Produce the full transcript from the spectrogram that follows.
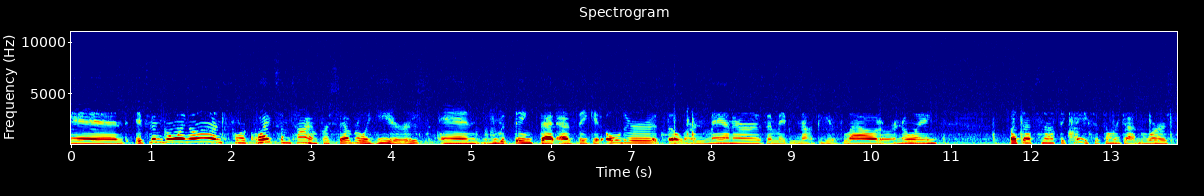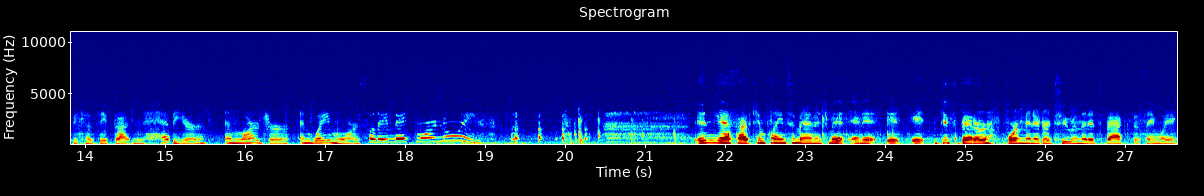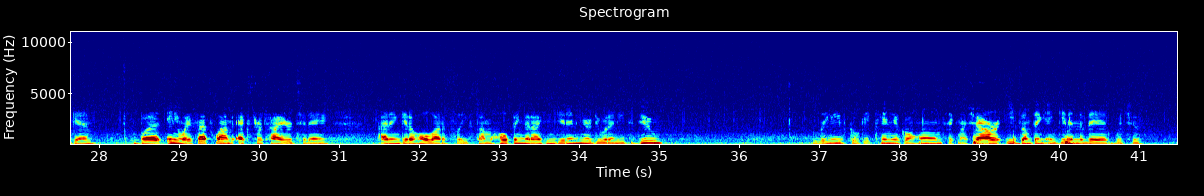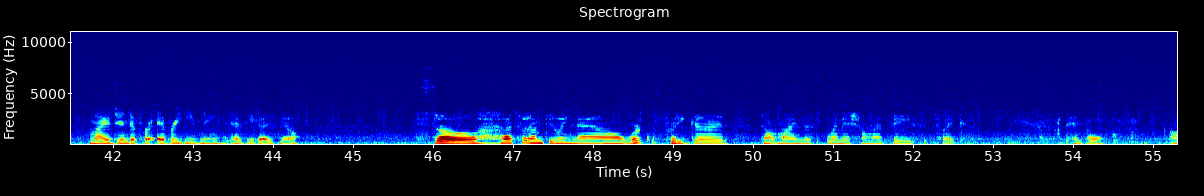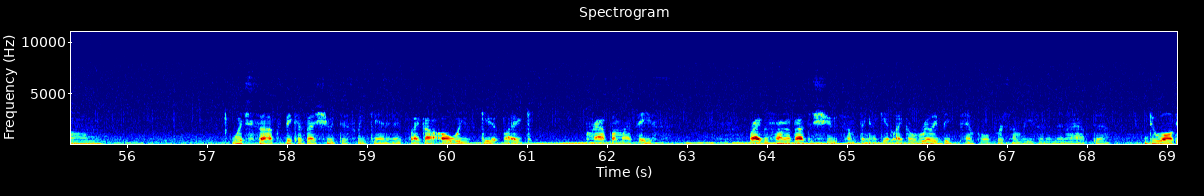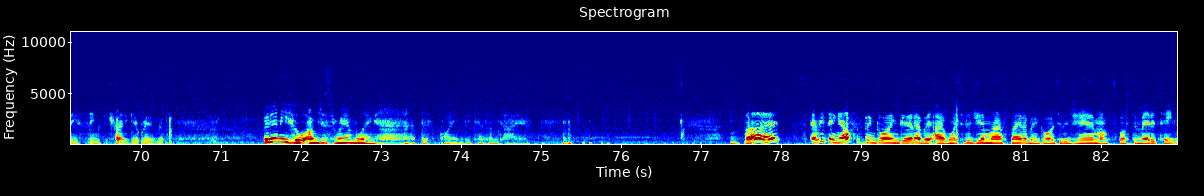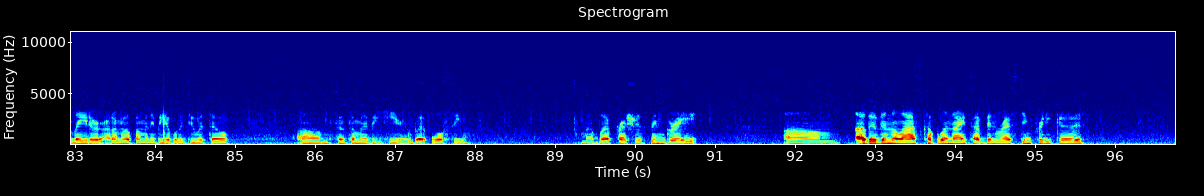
And it's been going on for quite some time, for several years. And you would think that as they get older, they'll learn manners and maybe not be as loud or annoying. But that's not the case. It's only gotten worse because they've gotten heavier and larger and way more, so they make more noise. and yes, I've complained to management, and it, it, it gets better for a minute or two, and then it's back the same way again. But, anyways, that's why I'm extra tired today. I didn't get a whole lot of sleep, so I'm hoping that I can get in here, do what I need to do, leave, go get Kenya, go home, take my shower, eat something, and get in the bed, which is my agenda for every evening, as you guys know. So that's what I'm doing now. Work was pretty good. Don't mind this blemish on my face. It's like a pimple. Um, which sucks because I shoot this weekend and it's like I always get like crap on my face. Right before I'm about to shoot something, I get like a really big pimple for some reason and then I have to do all these things to try to get rid of it. But anywho, I'm just rambling at this point because I'm tired. but everything else has been going good. I've been, I went to the gym last night. I've been going to the gym. I'm supposed to meditate later. I don't know if I'm going to be able to do it though, um, since I'm going to be here. But we'll see. My blood pressure has been great. Um, other than the last couple of nights, I've been resting pretty good.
